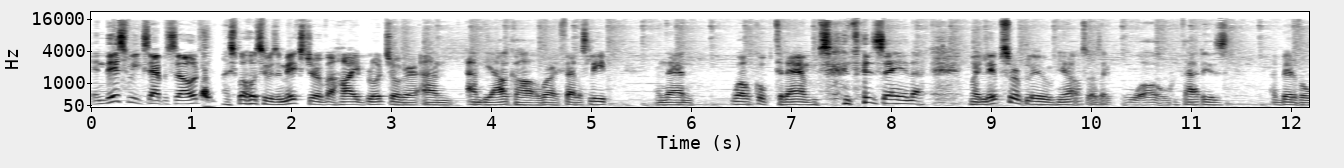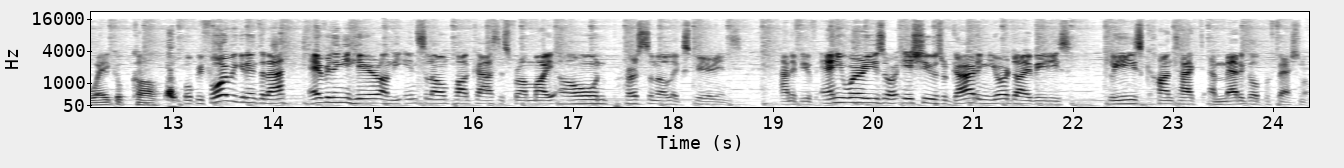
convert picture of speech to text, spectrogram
In this week's episode, I suppose it was a mixture of a high blood sugar and, and the alcohol where I fell asleep and then woke up to them saying that my lips were blue, you know? So I was like, whoa, that is a bit of a wake up call. But before we get into that, everything you hear on the Insuleoin podcast is from my own personal experience. And if you have any worries or issues regarding your diabetes, please contact a medical professional.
